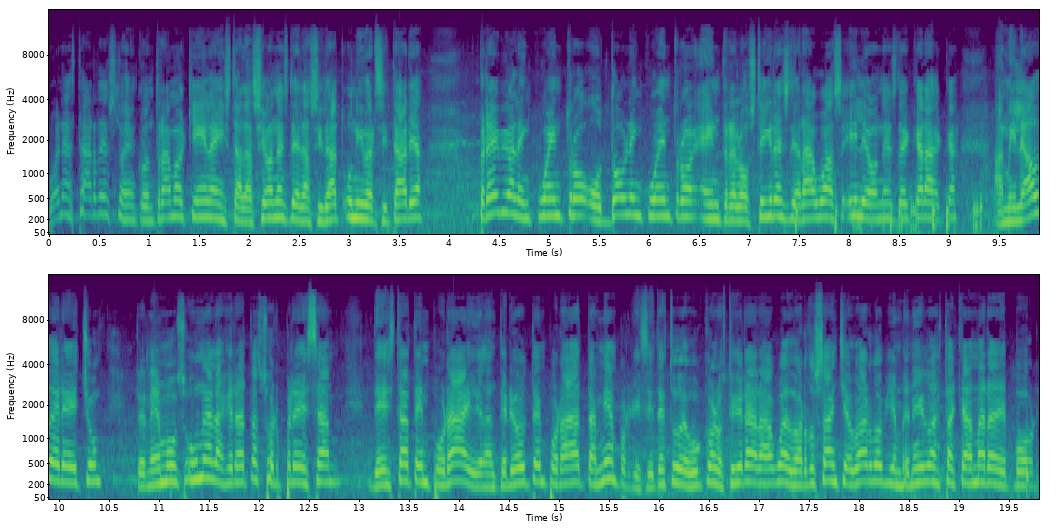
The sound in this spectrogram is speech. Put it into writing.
Buenas tardes, nos encontramos aquí en las instalaciones de la ciudad universitaria previo al encuentro o doble encuentro entre los Tigres de Araguas y Leones de Caracas. A mi lado derecho tenemos una de las gratas sorpresas de esta temporada y de la anterior temporada también, porque hiciste tu debut con los Tigres de Aragua, Eduardo Sánchez. Eduardo, bienvenido a esta cámara de por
